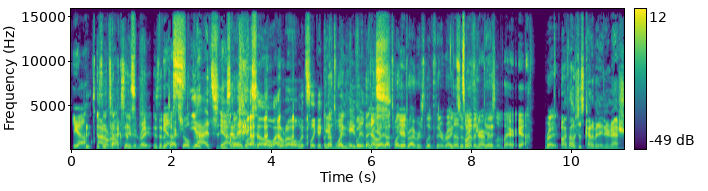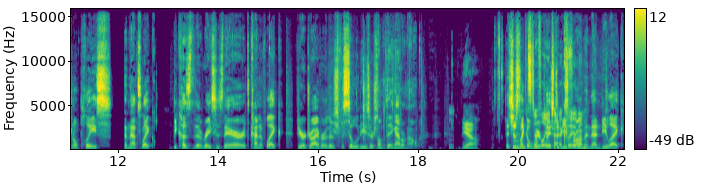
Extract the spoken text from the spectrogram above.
Yeah. is it don't know. tax haven, right? Is it a tax shelter? yeah, it's Yeah. exactly. I think so. I don't know. It's like a But that's why. gambling haven. that, No, yeah, that's why the drivers live there, right? That's so why they the can drivers get live there. Yeah. right. Oh, I thought it was just kind of an international place, and that's like because the race is there. It's kind of like if you're a driver, there's facilities or something. I don't know. Yeah. It's just like It's a weird definitely a place to be tax from, haven. and then be like,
